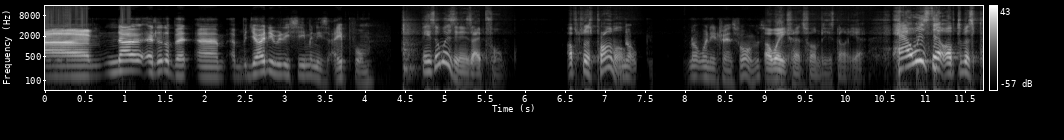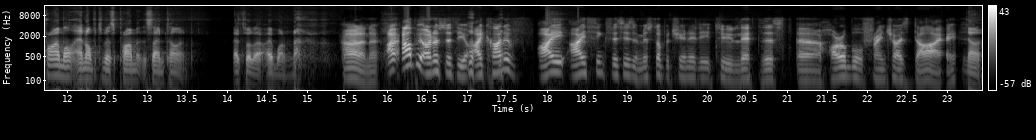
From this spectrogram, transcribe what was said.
Um, no, a little bit. Um, but you only really see him in his ape form, He's always in his ape form. Optimus Primal. No. not when he transforms. Oh, when he transforms, he's not. Yeah. How is there Optimus Primal and Optimus Prime at the same time? That's what I, I want to know. I don't know. I, I'll be honest with you. I kind of, I, I think this is a missed opportunity to let this uh, horrible franchise die No,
